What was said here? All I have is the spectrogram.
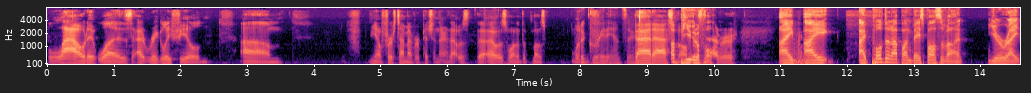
loud it was at Wrigley Field. Um, you know, first time ever pitching there. That was that was one of the most what a great answer, badass, a beautiful ever. I I I pulled it up on Baseball Savant. You're right.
